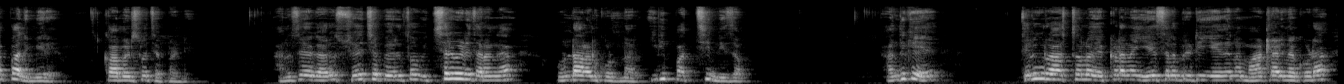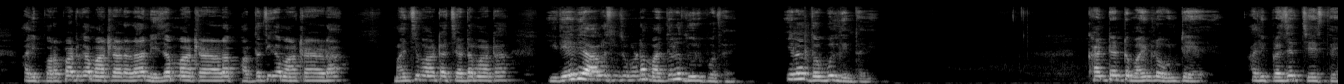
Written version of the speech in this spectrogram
చెప్పాలి మీరే. కామెంట్స్లో చెప్పండి. అనసూయ గారు స్వేచ్ఛ పేరుతో విచ్చలవిడితనంగా ఉండాలనుకుంటున్నారు. ఇది పచ్చి నిజం. అందుకే తెలుగు రాష్ట్రంలో ఎక్కడైనా ఏ సెలబ్రిటీ ఏదైనా మాట్లాడినా కూడా అది పొరపాటుగా మాట్లాడాడా నిజం మాట్లాడాడా పద్ధతిగా మాట్లాడాడా మంచి మాట చెడ్డ మాట ఇదేది ఆలోచించకుండా మధ్యలో దూరిపోతుంది ఇలా దబ్బులు తింటుంది కంటెంట్ మైండ్లో ఉంటే అది ప్రజెంట్ చేస్తే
